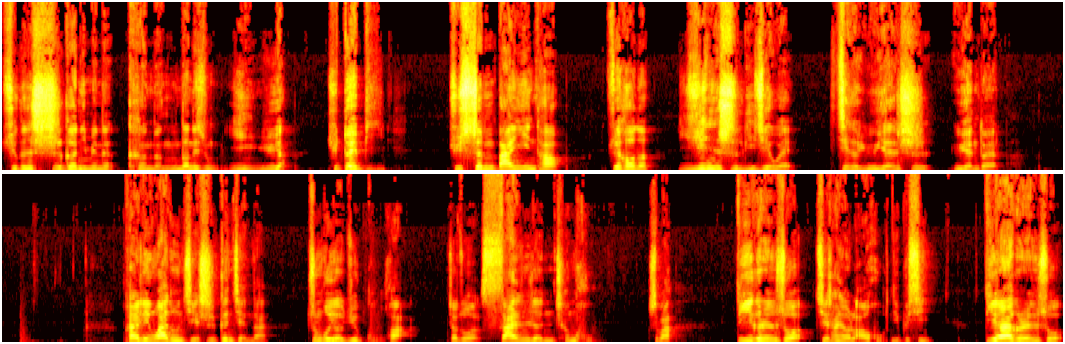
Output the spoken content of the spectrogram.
去跟诗歌里面的可能的那种隐喻啊，去对比，去生搬硬套，最后呢，硬是理解为这个预言师预言对了。还有另外一种解释更简单，中国有句古话叫做“三人成虎”，是吧？第一个人说街上有老虎，你不信；第二个人说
